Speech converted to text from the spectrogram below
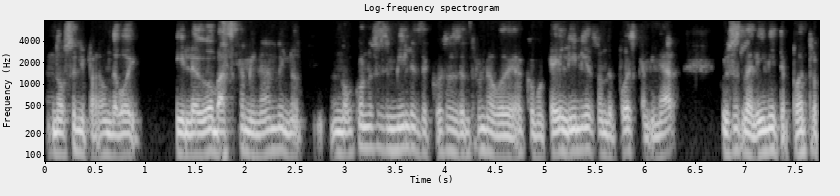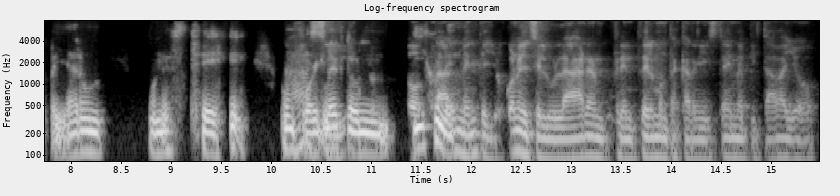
no sé ni para dónde voy. Y luego vas caminando y no, no conoces miles de cosas dentro de una bodega, como que hay líneas donde puedes caminar, cruzas la línea y te puede atropellar un, un, este, un ah, forklift, un... Totalmente, yo con el celular enfrente del montacarguista y me pitaba yo,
